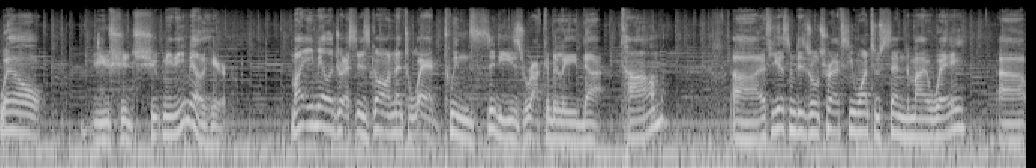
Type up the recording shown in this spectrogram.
well, you should shoot me an email here. My email address is gone gonemental at twincitiesrockabilly.com. Uh, if you get some digital tracks you want to send my way, uh,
